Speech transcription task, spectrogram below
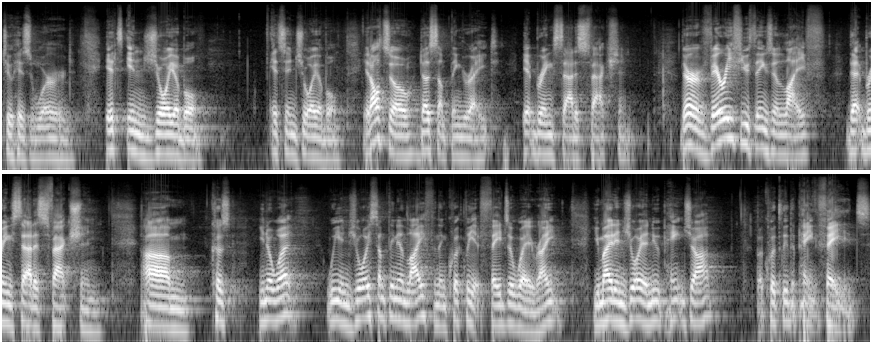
to His word. It's enjoyable. It's enjoyable. It also does something great. It brings satisfaction. There are very few things in life that bring satisfaction. Um, Because you know what? we enjoy something in life and then quickly it fades away, right? You might enjoy a new paint job, but quickly the paint fades.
